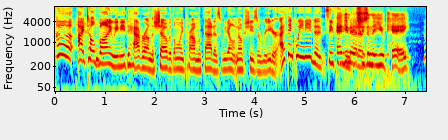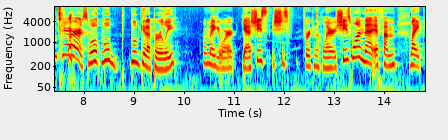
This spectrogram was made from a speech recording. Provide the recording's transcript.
I told Vonnie we need to have her on the show, but the only problem with that is we don't know if she's a reader. I think we need to see if we And can you know get her. she's in the UK. Who cares? we'll we'll we'll get up early. We'll make it work. Yeah, she's she's freaking hilarious. She's one that if I'm like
